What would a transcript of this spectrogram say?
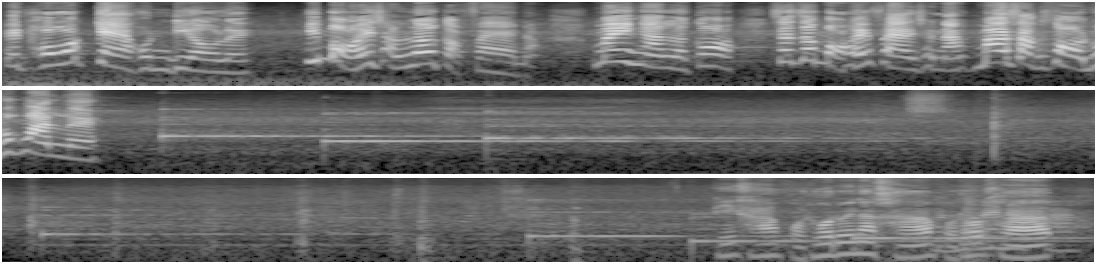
เป็นเพราะว่าแกคนเดียวเลย ที่บอกให้ฉันเลิกกับแฟนอะไม่งั้นแล้วก็ฉันจะบอกให้แฟนฉันนะ มาสั่งสอนพวกมันเลย พี่ครับขอโทษด้วยนะครับ ขอโทษครับตัว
